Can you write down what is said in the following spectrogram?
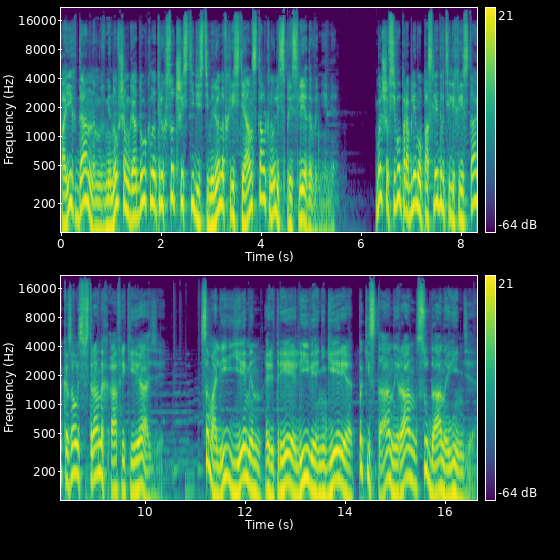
По их данным, в минувшем году около 360 миллионов христиан столкнулись с преследованиями – больше всего проблем у последователей Христа оказалось в странах Африки и Азии. Сомали, Йемен, Эритрея, Ливия, Нигерия, Пакистан, Иран, Судан и Индия.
